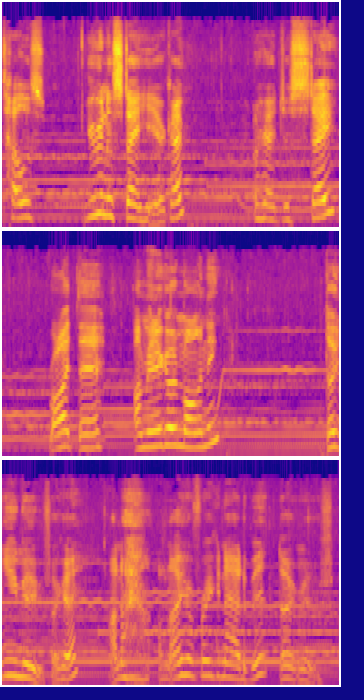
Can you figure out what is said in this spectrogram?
Talos, you're gonna stay here, okay? Okay, just stay right there. I'm gonna go mining. Don't you move, okay? I know, I know you're freaking out a bit. Don't move.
